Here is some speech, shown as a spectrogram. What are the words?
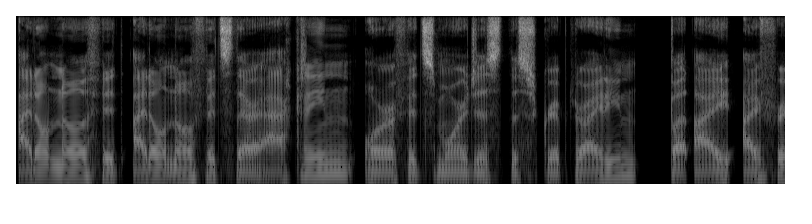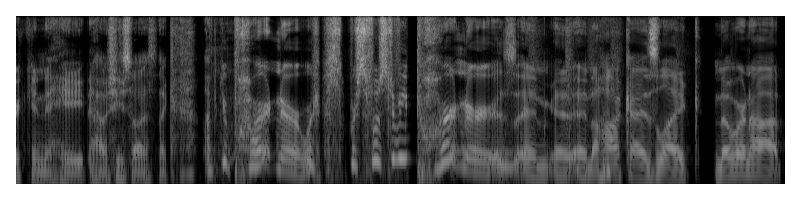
I don't know if it, I don't know if it's their acting or if it's more just the script writing. But I, I freaking hate how she's always like, I'm your partner. We're, we're supposed to be partners. And, and, and Hawkeye's like, no, we're not.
